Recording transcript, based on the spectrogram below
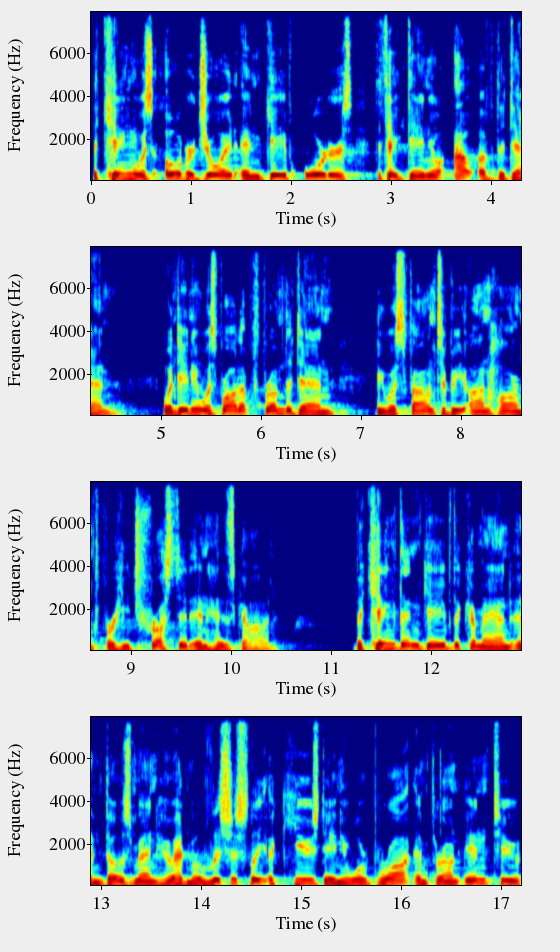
The king was overjoyed and gave orders to take Daniel out of the den. When Daniel was brought up from the den, he was found to be unharmed, for he trusted in his God. The king then gave the command, and those men who had maliciously accused Daniel were brought and thrown into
